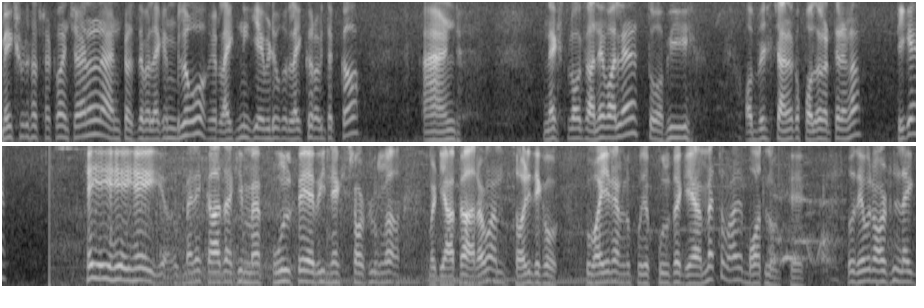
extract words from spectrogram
make sure subscribe my channel and press the bell icon below अगर लाइक नहीं किया वीडियो को लाइक करो अभी तक का। एंड नेक्स्ट ब्लॉग्स आने वाले हैं तो अभी ऑब्वियसली चैनल को फॉलो करते रहना, ठीक है? हे हे हे हे मैंने कहा था कि मैं पूल पे अभी नेक्स्ट शॉट लूँगा बट यहाँ पे आ रहा हूँ आई एम सॉरी देखो भाई ने, हम लोग पूरे पूल पे गया मैं तो वहाँ बहुत लोग थे तो they were not like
